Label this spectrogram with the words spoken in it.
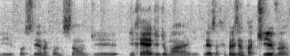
E você, na condição de, de head de uma empresa representativa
